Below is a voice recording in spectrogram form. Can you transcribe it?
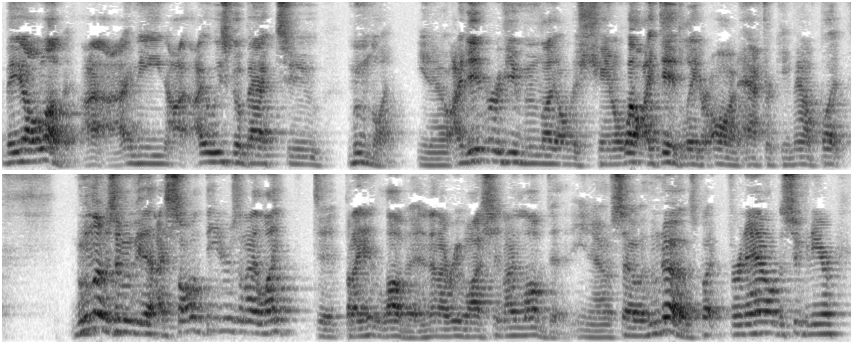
Maybe I'll love it. I, I mean, I, I always go back to Moonlight. You know, I didn't review Moonlight on this channel. Well, I did later on after it came out, but Moonlight was a movie that I saw in theaters and I liked it, but I didn't love it. And then I rewatched it and I loved it, you know. So who knows? But for now, The Souvenir,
